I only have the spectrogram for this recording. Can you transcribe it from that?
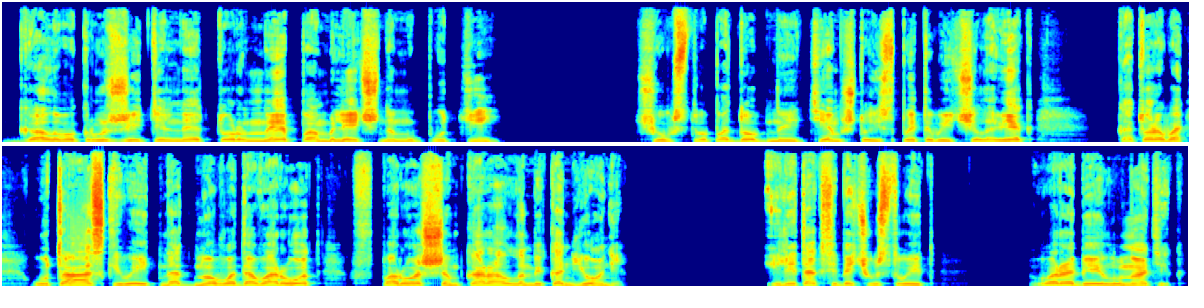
Головокружительное турне по Млечному пути? Чувства, подобные тем, что испытывает человек — которого утаскивает на дно водоворот в поросшем кораллами каньоне. Или так себя чувствует воробей-лунатик,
